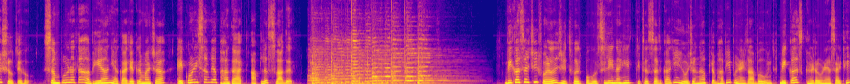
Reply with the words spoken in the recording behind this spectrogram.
नमस्कार श्रोते हो. संपूर्णता अभियान या कार्यक्रमाच्या एकोणीसाव्या भागात आपलं स्वागत. विकासाची फळं जिथवर पोहोचली नाहीत तिथं सरकारी योजना प्रभावीपणे राबवून विकास घडवण्यासाठी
